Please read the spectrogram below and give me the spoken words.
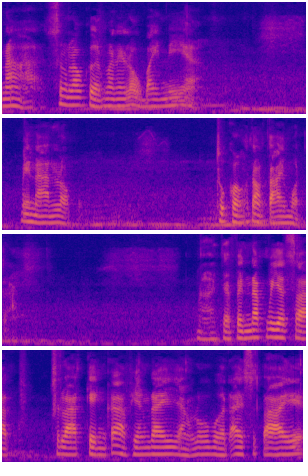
หน้า ซึ่งเราเกิดมาในโลกใบนี้ไม่นานหรอก ทุกคนก็ต้องตายหมดอะอาจจะเป็นนักวิทยาศาสตร์ฉลาดเก่งกล้าเพียงใดอย่างโรเบิร์ตไอน์สไตน์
